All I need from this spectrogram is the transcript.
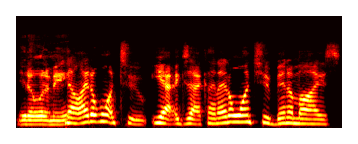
You know what I mean? No, I don't want to. Yeah, exactly. And I don't want to minimize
